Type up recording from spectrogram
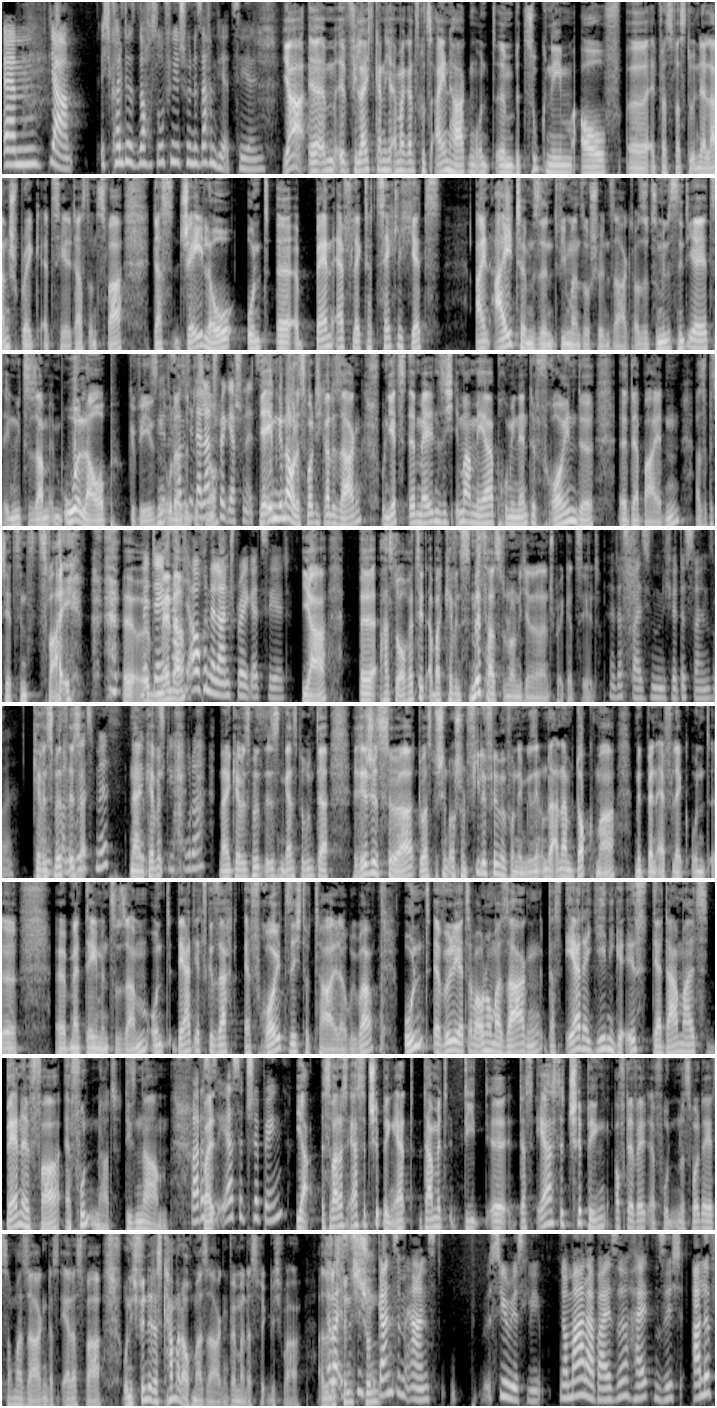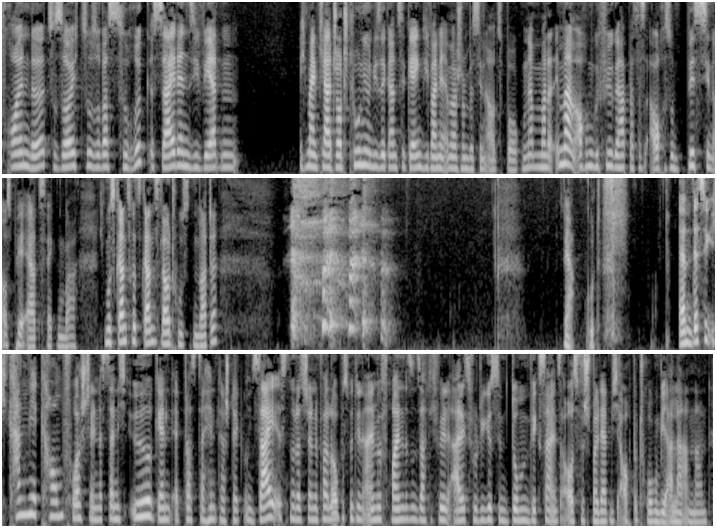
Ähm, ja, ich könnte noch so viele schöne Sachen dir erzählen. Ja, ähm, äh, vielleicht kann ich einmal ganz kurz einhaken und ähm, Bezug nehmen auf äh, etwas, was du in der Lunchbreak erzählt hast, und zwar, dass J-Lo und äh, Ben Affleck tatsächlich jetzt ein Item sind, wie man so schön sagt. Also zumindest sind die ja jetzt irgendwie zusammen im Urlaub gewesen Ja, das oder ich sind in der? Lunchbreak ja schon erzählt. Ja, eben genau, das wollte ich gerade sagen. Und jetzt äh, melden sich immer mehr prominente Freunde äh, der beiden. Also bis jetzt sind es zwei äh, Mit Damon Männer. habe ich auch in der Lunchbreak erzählt. Ja, äh, hast du auch erzählt, aber Kevin Smith hast du noch nicht in der Lunchbreak erzählt. Ja, das weiß ich noch nicht, wer das sein soll. Kevin Smith ist Smith? Nein, Kevin-? Nein, Kevin Smith ist ein ganz berühmter Regisseur. Du hast bestimmt auch schon viele Filme von dem gesehen, unter anderem Dogma mit Ben Affleck und äh, äh, Matt Damon zusammen. Und der hat jetzt gesagt, er freut sich total darüber. Und er will jetzt aber auch nochmal sagen, dass er derjenige ist, der damals Benefer erfunden hat, diesen Namen. War das Weil, das erste Chipping? Ja, es war das erste Chipping. Er hat damit die äh, das erste Chipping auf der Welt erfunden. Das wollte er jetzt nochmal sagen, dass er das war. Und ich finde, das kann man auch mal sagen, wenn man das wirklich war. Also Aber das finde ich schon. ganz im Ernst. Seriously. Normalerweise halten sich alle Freunde zu solch zu sowas zurück, es sei denn, sie werden ich meine, klar, George Clooney und diese ganze Gang, die waren ja immer schon ein bisschen outspoken. Ne? Aber man hat immer auch im Gefühl gehabt, dass das auch so ein bisschen aus PR-Zwecken war. Ich muss ganz kurz ganz laut husten, warte. Ja, gut. Ähm, deswegen, ich kann mir kaum vorstellen, dass da nicht irgendetwas dahinter steckt. Und sei es nur, dass Jennifer Lopez mit den einen befreundet ist und sagt, ich will Alex Rodriguez dem dummen Wichser eins auswischen, weil der hat mich auch betrogen wie alle anderen.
